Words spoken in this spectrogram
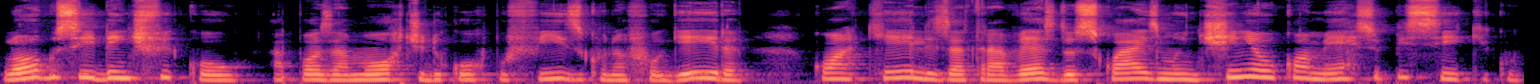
Logo se identificou, após a morte do corpo físico na fogueira, com aqueles através dos quais mantinha o comércio psíquico.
